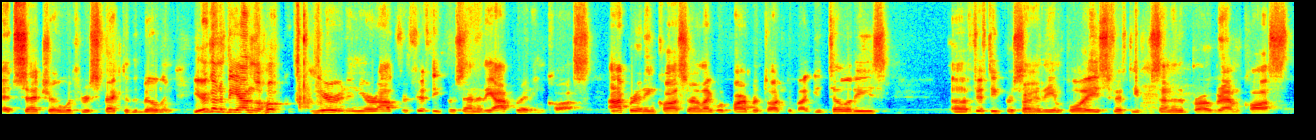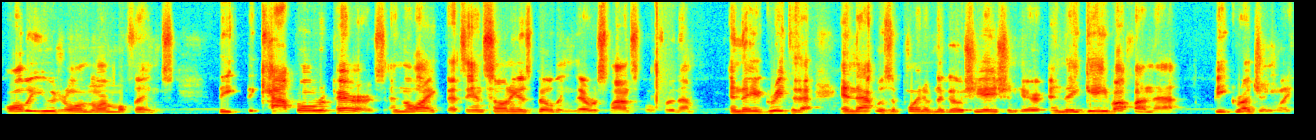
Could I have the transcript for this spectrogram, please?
et cetera, with respect to the building. You're going to be on the hook year in and year out for 50% of the operating costs. Operating costs are like what Barbara talked about, utilities, uh, 50% Right. of the employees, 50% of the program costs, all the usual and normal things. The, the capital repairs and the like, that's Ansonia's building, they're responsible for them. And they agreed to that. And that was a point of negotiation here. And they gave up on that begrudgingly.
